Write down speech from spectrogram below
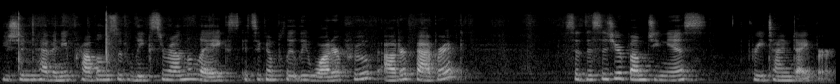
You shouldn't have any problems with leaks around the legs. It's a completely waterproof outer fabric. So this is your bumGenius Free Time diaper.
